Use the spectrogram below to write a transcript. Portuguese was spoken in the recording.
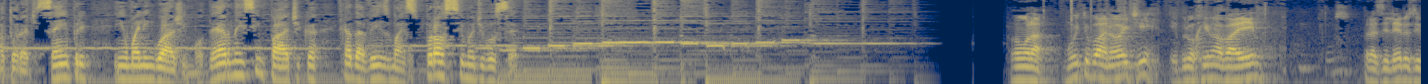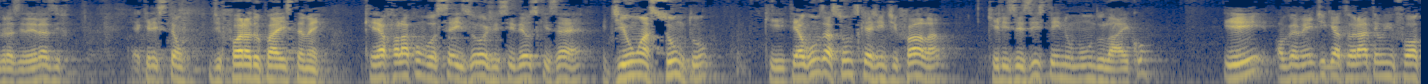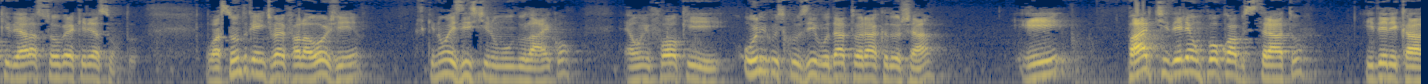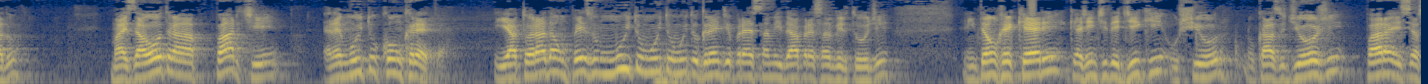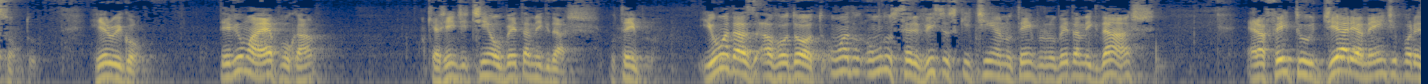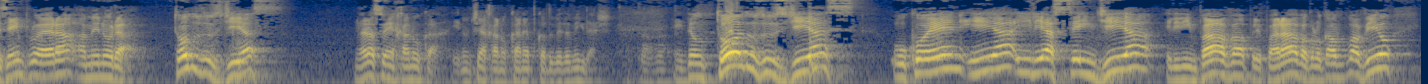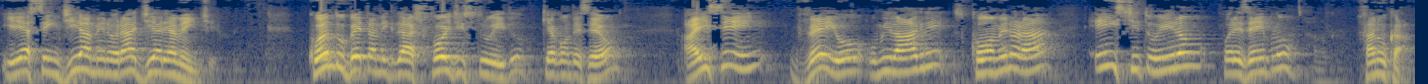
a Torá de sempre, em uma linguagem moderna e simpática, cada vez mais próxima de você. Vamos lá. Muito boa noite. Ibrahim Abaim, brasileiros e brasileiras e aqueles que estão de fora do país também. Queria falar com vocês hoje, se Deus quiser, de um assunto que tem alguns assuntos que a gente fala que eles existem no mundo laico, e, obviamente, que a Torá tem um enfoque dela sobre aquele assunto. O assunto que a gente vai falar hoje, acho que não existe no mundo laico, é um enfoque único, exclusivo da Torá Kedoshá, e parte dele é um pouco abstrato e delicado, mas a outra parte, ela é muito concreta. E a Torá dá um peso muito, muito, muito grande para essa midá, para essa virtude, então requer que a gente dedique o shiur, no caso de hoje, para esse assunto. Here we go. Teve uma época que a gente tinha o Bet HaMikdash, o templo. E uma das avodot, um dos serviços que tinha no templo, no Bet HaMikdash, era feito diariamente, por exemplo, era a menorá. Todos os dias, não era só em Hanukkah, e não tinha Hanukkah na época do Bet HaMikdash. Então, todos os dias o Cohen ia e ele acendia, ele limpava, preparava, colocava o pavio, e ele acendia a menorá diariamente. Quando o Bet HaMikdash foi destruído, o que aconteceu? Aí sim veio o milagre com a menorá instituíram, por exemplo, Hanukkah.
